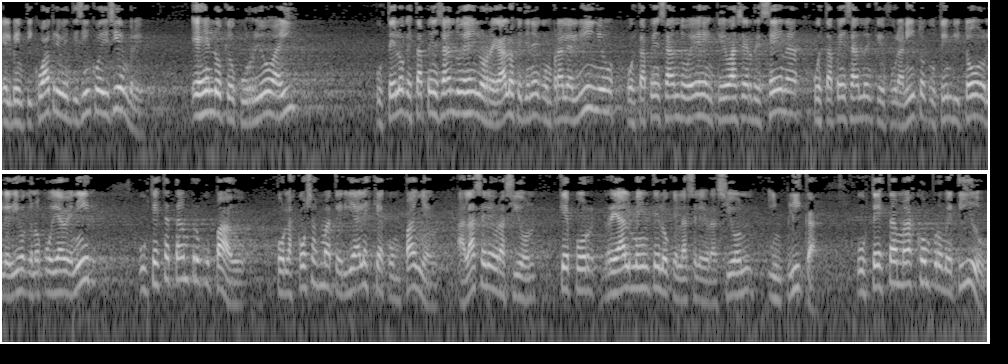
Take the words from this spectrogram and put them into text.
el 24 y 25 de diciembre es en lo que ocurrió ahí. Usted lo que está pensando es en los regalos que tiene que comprarle al niño, o está pensando es en qué va a hacer de cena, o está pensando en que fulanito que usted invitó le dijo que no podía venir. Usted está tan preocupado por las cosas materiales que acompañan a la celebración que por realmente lo que la celebración implica. Usted está más comprometido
